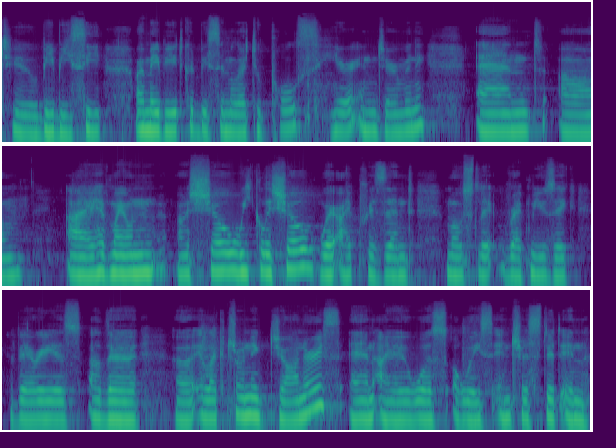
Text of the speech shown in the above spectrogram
to BBC, or maybe it could be similar to Puls here in Germany. And um, I have my own uh, show, weekly show, where I present mostly rap music, various other uh, electronic genres, and I was always interested in,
